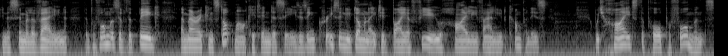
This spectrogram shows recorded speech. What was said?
In a similar vein, the performance of the big American stock market indices is increasingly dominated by a few highly valued companies, which hides the poor performance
